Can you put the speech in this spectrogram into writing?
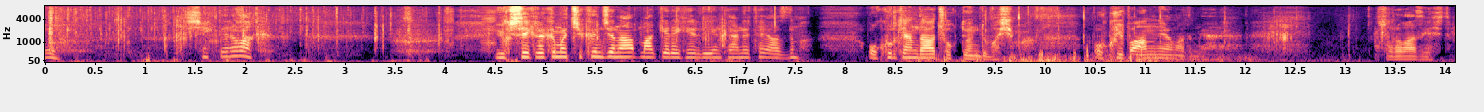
Oh. Çiçeklere bak. Yüksek rakıma çıkınca ne yapmak gerekir diye internete yazdım. Okurken daha çok döndü başım. Okuyup anlayamadım yani. Sonra vazgeçtim.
